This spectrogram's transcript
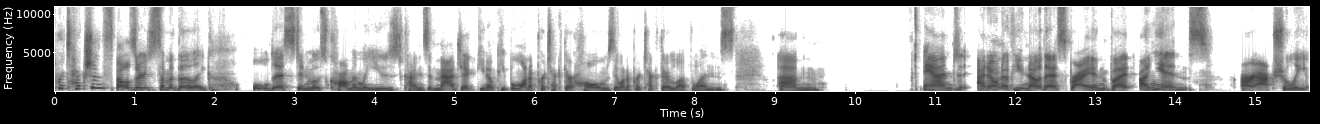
Protection spells are some of the like oldest and most commonly used kinds of magic. You know, people want to protect their homes, they want to protect their loved ones. Um, and I don't know if you know this, Brian, but onions are actually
